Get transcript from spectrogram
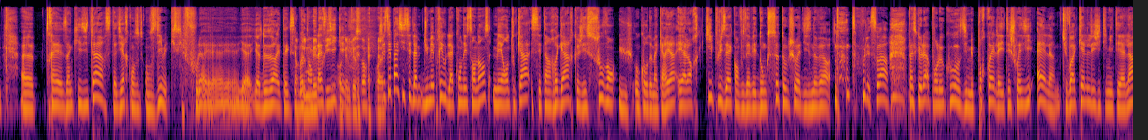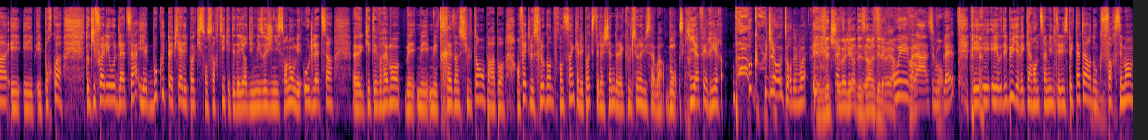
très inquisiteur. C'est-à-dire qu'on se, dit, mais qu'est-ce qu'elle fout là? Il y, a, il y a deux heures, elle était avec ses Un bottes en mépris, plastique. en et- quelque sorte. je ne sais pas si c'est du mépris ou de la condescendance, mais en tout cas, c'est un regard que j'ai souvent eu au cours de ma carrière. Et alors, qui plus est, quand vous avez donc ce talk show à 19h tous les soirs, parce que là, pour le coup, on se dit, mais pourquoi elle a été choisie, elle? Tu vois, quelle légitimité elle a et, et- et pourquoi? Donc, il faut aller au-delà de ça. Il y a beaucoup de papiers à l'époque qui sont sortis, qui étaient d'ailleurs d'une misogynie sans nom, mais au-delà de ça, euh, qui étaient vraiment mais, mais, mais très insultants par rapport. En fait, le slogan de France 5 à l'époque, c'était la chaîne de la culture et du savoir. Bon, ce qui a fait rire beaucoup de gens autour de moi. Et vous êtes chevalière que- des arts et des lettres. Oui, voilà, s'il vous Bon. plaît. Et, et- et au début, il y avait 45 000 téléspectateurs, donc forcément,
